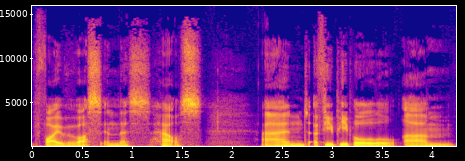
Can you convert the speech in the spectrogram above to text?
five of us in this house, and a few people, um,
